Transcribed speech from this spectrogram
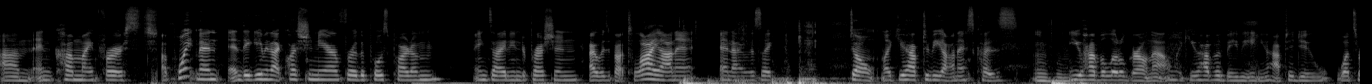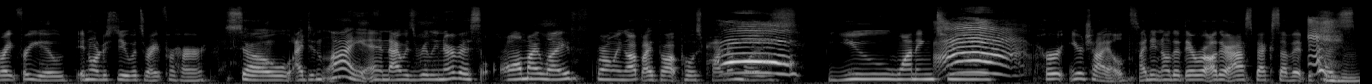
Um, and come my first appointment, and they gave me that questionnaire for the postpartum anxiety and depression. I was about to lie on it, and I was like, don't like you have to be honest because mm-hmm. you have a little girl now. Like you have a baby and you have to do what's right for you in order to do what's right for her. So i didn't lie and i was really nervous. All my life growing up i thought postpartum was you wanting to hurt your child. I didn't know that there were other aspects of it because mm-hmm.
